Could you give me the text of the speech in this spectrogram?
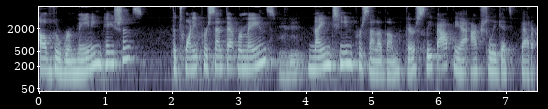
Of the remaining patients, the 20% that remains, mm-hmm. 19% of them, their sleep apnea actually gets better.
